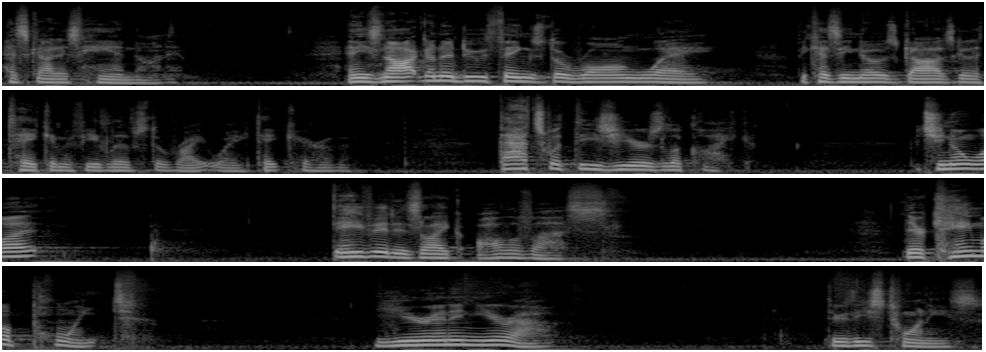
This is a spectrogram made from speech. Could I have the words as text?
has got his hand on him. And he's not going to do things the wrong way because he knows God's going to take him if he lives the right way, take care of him. That's what these years look like. But you know what? David is like all of us. There came a point, year in and year out, through these 20s,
